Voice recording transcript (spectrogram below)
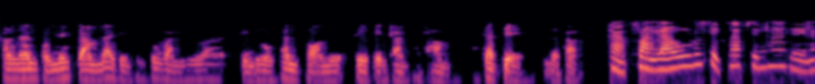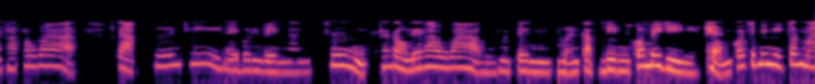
ครั้งนั้นผมยังจำได้จนถึงทุกวันนี้ว่าสิ่งที่พระท่านสอนนี่คือเป็นการทำชัดเจนนะครับค่ะฟังแล้วรู้สึกซาบซึ้งมากเลยนะคะ เพราะว่าจากพื้นที่ในบริเวณนั้น ซึ่งท่านรองได้เล่าว่ามันเป็นเหมือนกับดินก็ไม่ดี แถมก็จะไม่มีต้นไม้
